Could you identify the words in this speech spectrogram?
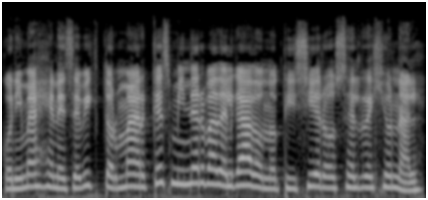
Con imágenes de Víctor Márquez, Minerva Delgado, Noticieros El Regional.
